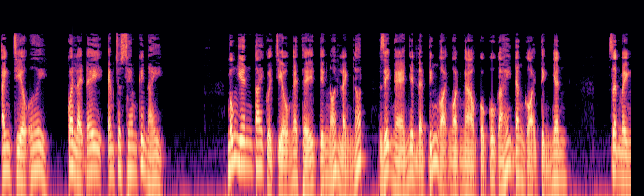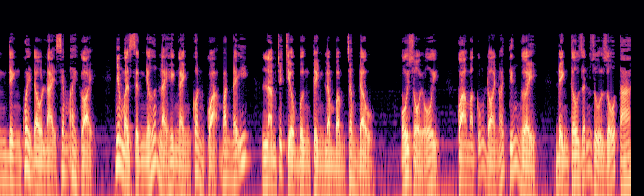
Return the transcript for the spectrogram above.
Anh Triệu ơi, quay lại đây em cho xem cái này. Bỗng nhiên tay của Triều nghe thấy tiếng nói lạnh lót, dễ nghe như là tiếng gọi ngọt ngào của cô gái đang gọi tình nhân. Giật mình định quay đầu lại xem ai gọi, nhưng mà sự nhớ lại hình ảnh con quả ban nãy, làm cho Triều bừng tỉnh lầm bầm trong đầu. Ôi rồi ôi, quả mà cũng đòi nói tiếng người, định câu dẫn rủ dỗ ta.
